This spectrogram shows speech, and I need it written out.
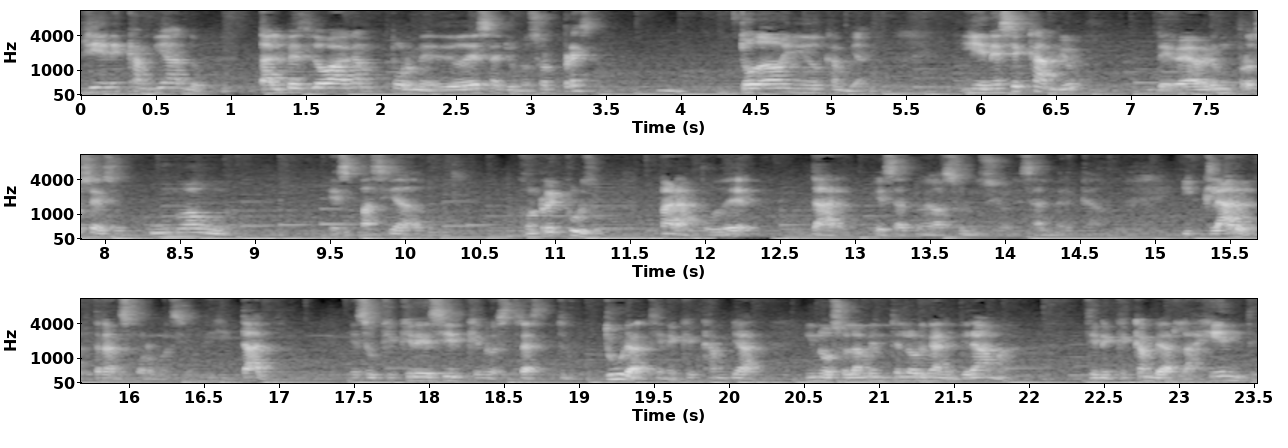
viene cambiando. Tal vez lo hagan por medio de desayuno sorpresa. Todo ha venido cambiando. Y en ese cambio debe haber un proceso uno a uno, espaciado, con recursos, para poder dar esas nuevas soluciones al mercado. Y claro, transformación digital. ¿Eso qué quiere decir? Que nuestra estructura tiene que cambiar y no solamente el organigrama, tiene que cambiar la gente,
